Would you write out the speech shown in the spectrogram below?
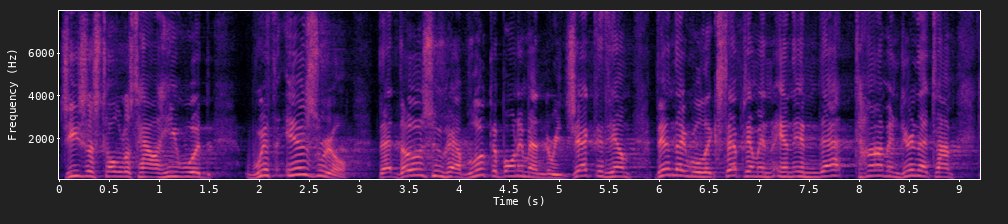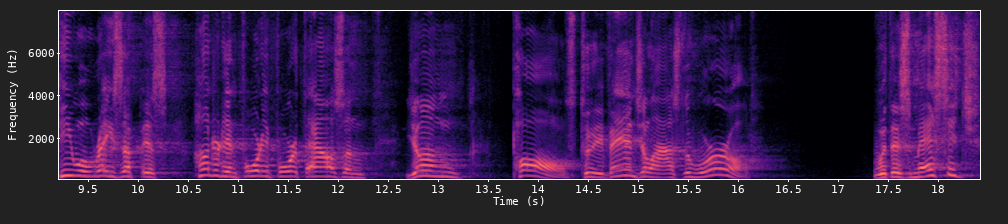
Jesus told us how he would, with Israel, that those who have looked upon him and rejected him, then they will accept him. And, and in that time and during that time, he will raise up his 144,000 young Pauls to evangelize the world with his message.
